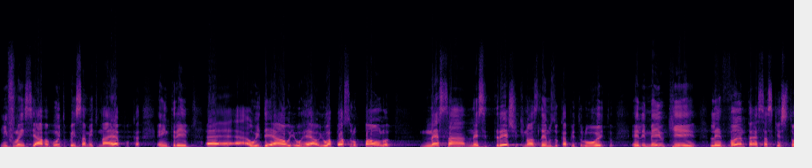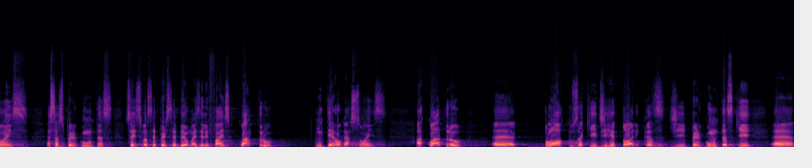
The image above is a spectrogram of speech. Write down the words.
influenciava muito o pensamento na época entre é, o ideal e o real. E o apóstolo Paulo, nessa, nesse trecho que nós lemos do capítulo 8, ele meio que levanta essas questões essas perguntas. Não sei se você percebeu, mas ele faz quatro interrogações, há quatro é, blocos aqui de retóricas, de perguntas que é,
